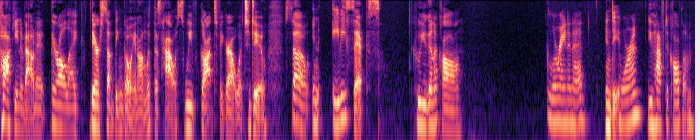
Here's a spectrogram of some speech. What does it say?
talking about it. They're all like, there's something going on with this house. We've got to figure out what to do. So in 86, who you going to call? Lorraine and Ed Indeed. Warren. You have to call them.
